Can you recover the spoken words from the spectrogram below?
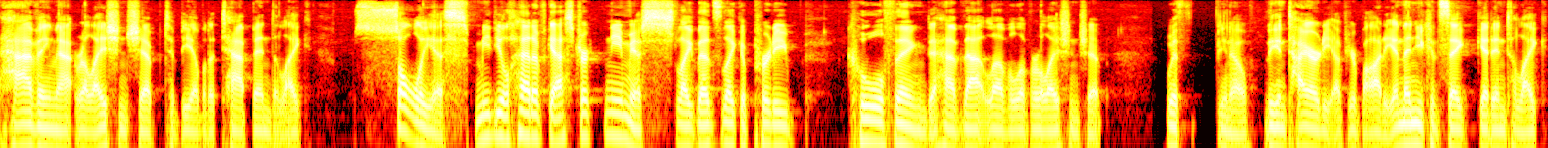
having that relationship to be able to tap into like soleus, medial head of gastrocnemius. Like that's like a pretty cool thing to have that level of relationship with you know the entirety of your body and then you could say get into like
